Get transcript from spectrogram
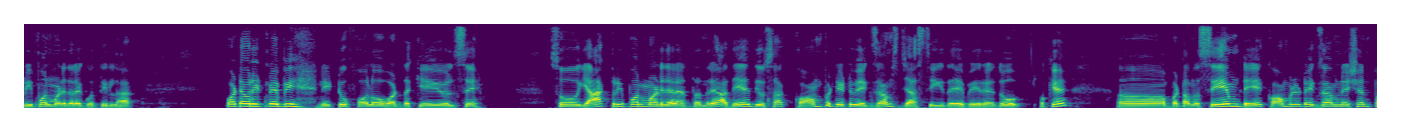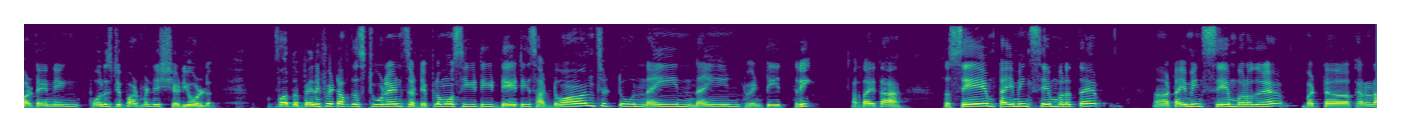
ಪ್ರೀಪೋನ್ ಮಾಡಿದರೆ ಗೊತ್ತಿಲ್ಲ. Whatever it may be need to follow what the K U will say so ಯಾಕೆ ಪ್ರಿಪೋನ್ ಮಾಡಿದ್ದಾರೆ ಅಂತಂದರೆ, ಅದೇ ದಿವಸ ಕಾಂಪಿಟೇಟಿವ್ ಎಕ್ಸಾಮ್ಸ್ ಜಾಸ್ತಿ ಇದೆ ಬೇರೆದು okay but on the same day competitive examination pertaining police department is scheduled for the benefit of the students the diploma C T date is advance to nine nine twenty three ಅರ್ಥ ಆಯ್ತಾ? ಸೊ ಸೇಮ್ ಟೈಮಿಂಗ್ ಸೇಮ್ ಬರುತ್ತೆ. ಟೈಮಿಂಗ್ಸ್ ಸೇಮ್ ಬರೋದ್ರೆ ಬಟ್ ಕನ್ನಡ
